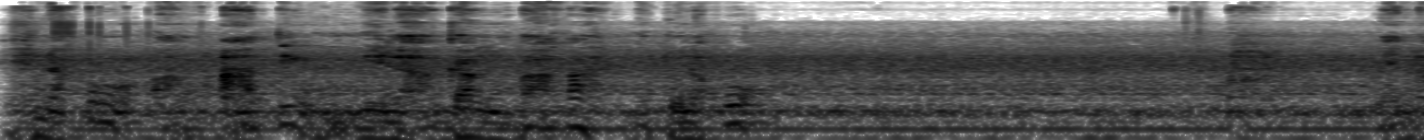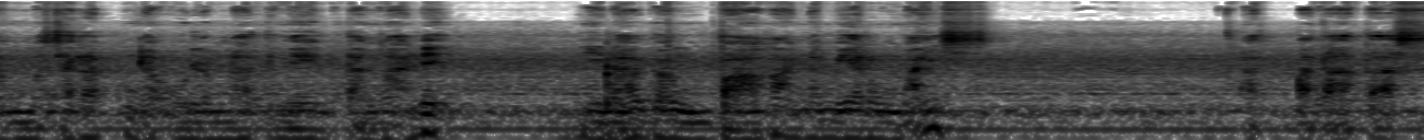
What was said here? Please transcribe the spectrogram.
Yan na po ang ating nilagang baka. Ito na po. Yan ang masarap na ulam natin ngayong tanghali. Nilagang baka na mayroong mais at patatas,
